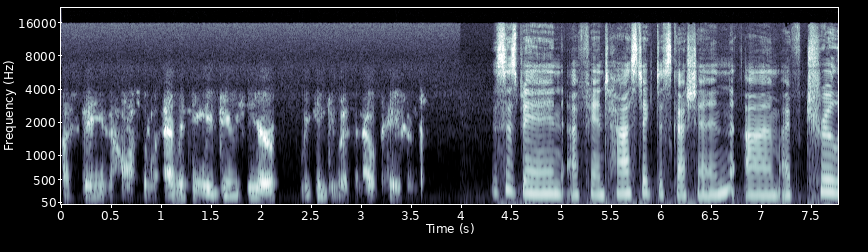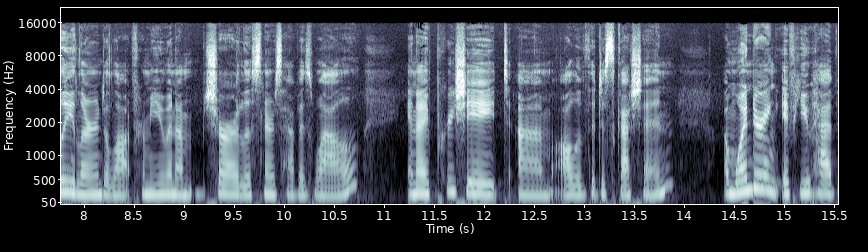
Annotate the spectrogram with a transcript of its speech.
of staying in the hospital. Everything we do here, we can do as an outpatient. This has been a fantastic discussion. Um, I've truly learned a lot from you, and I'm sure our listeners have as well. And I appreciate um, all of the discussion. I'm wondering if you have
